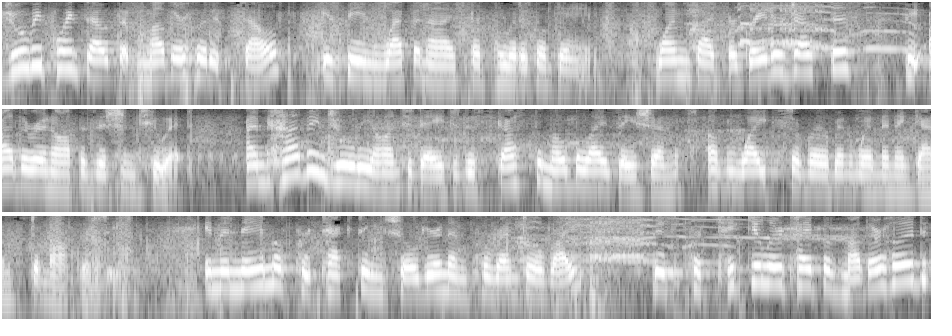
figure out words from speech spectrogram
Julie points out that motherhood itself is being weaponized for political gain, one side for greater justice, the other in opposition to it. I'm having Julie on today to discuss the mobilization of white suburban women against democracy. In the name of protecting children and parental rights, this particular type of motherhood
